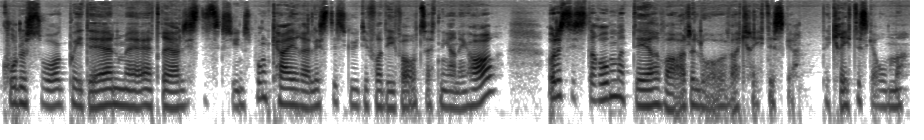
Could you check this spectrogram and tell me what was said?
hvor du så på ideen med et realistisk synspunkt. Hva er realistisk ut ifra de forutsetningene jeg har? Og det siste rommet, der var det lov å være kritiske. Det kritiske rommet.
